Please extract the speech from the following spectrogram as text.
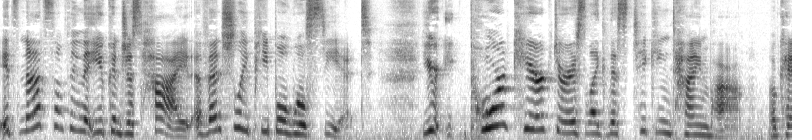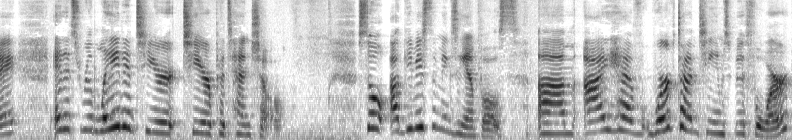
It's not something that you can just hide. Eventually people will see it. Your poor character is like this ticking time bomb okay? And it's related to your to your potential. So I'll give you some examples. Um, I have worked on teams before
